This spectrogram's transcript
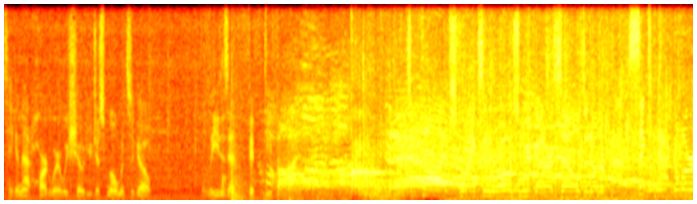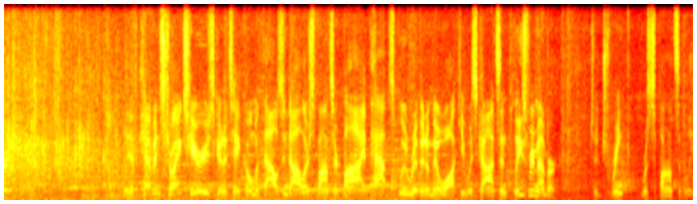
taking that hardware we showed you just moments ago. The lead is at 55. That's five strikes in a row, so we've got ourselves another pack, six-pack alert. If Kevin strikes here, he's going to take home $1,000 sponsored by Pabst Blue Ribbon of Milwaukee, Wisconsin. Please remember to drink responsibly.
